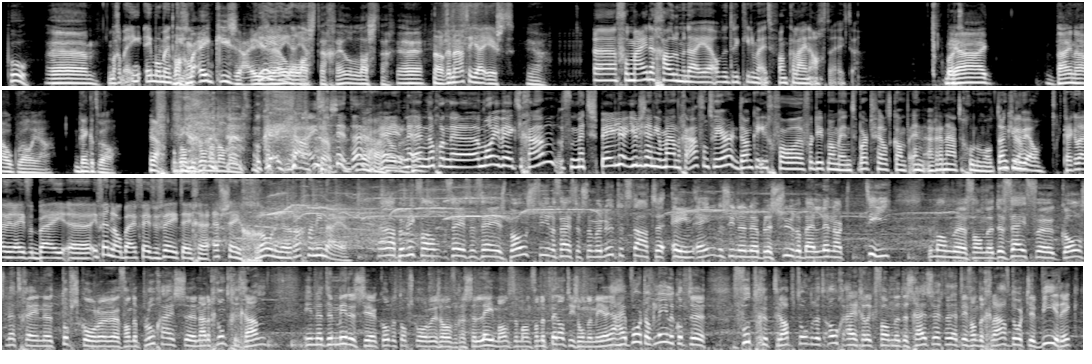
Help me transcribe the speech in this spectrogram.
Poeh. Uh, je mag maar één, één moment mag kiezen. maar één kiezen. Ja, ja, ja, heel lastig, heel lastig. nou, Renate, jij eerst. Ja. voor mij de gouden medaille op de drie kilometer van Kleine Achtereten. Ja, ik, bijna ook wel, ja. Ik denk het wel. Ja, ook wel een bijzonder moment. Oké, okay, nou, eensgezind, hè? Ja, hey, en nog een uh, mooie week te gaan met spelen. Jullie zijn hier maandagavond weer. Dank in ieder geval uh, voor dit moment. Bart Veldkamp en Renate Groenewold. Dank jullie wel. Kijken wij weer even bij, uh, in Venlo bij VVV tegen FC Groningen. Ragnar Niemeyer. Ja, het publiek van VVV is boos. 54e minuut. Het staat 1-1. We zien een blessure bij Lennart T. De man eh, van de vijf eh, goals. Net geen eh, topscorer van de ploeg. Hij is naar de grond gegaan in de middencirkel. De topscorer is overigens Leemans, de man van de penalties onder meer. Ja, hij wordt ook lelijk op de voet getrapt. Onder het oog eigenlijk van de scheidsrechter Edwin van de Graaf door te Wierik.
